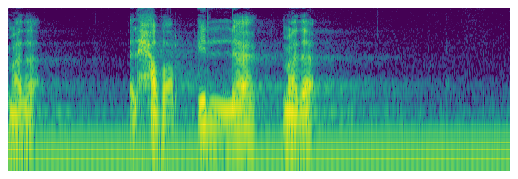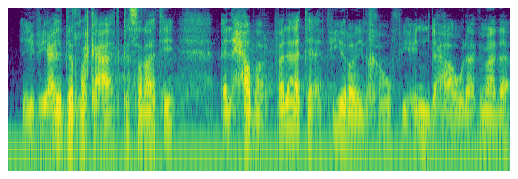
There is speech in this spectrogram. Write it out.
ماذا؟ الحضر. إلا ماذا؟ في عدد الركعات كصلاة الحضر. فلا تأثير للخوف عند هؤلاء في ماذا؟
